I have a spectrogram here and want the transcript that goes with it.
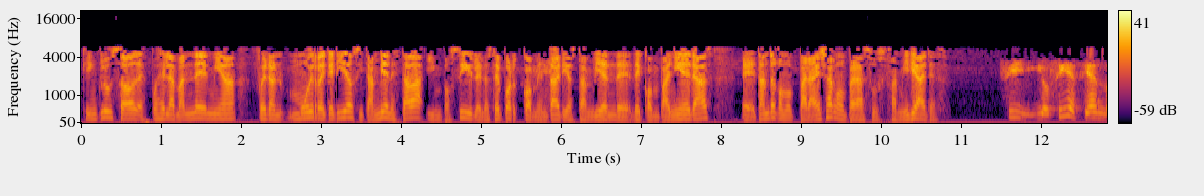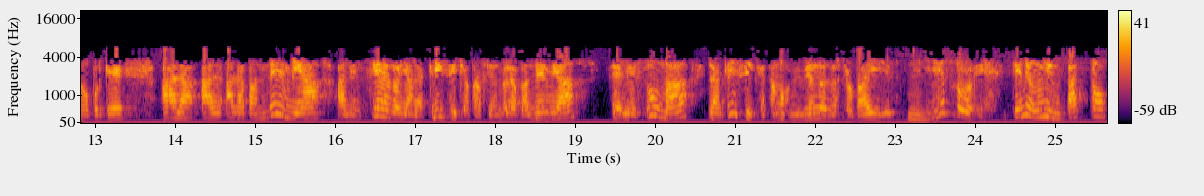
que incluso después de la pandemia fueron muy requeridos y también estaba imposible, lo sé por comentarios también de, de compañeras, eh, tanto como para ella como para sus familiares. Sí, lo sigue siendo, porque a la, a, a la pandemia, al encierro y a la crisis que ocasionó la pandemia, se le suma la crisis que estamos viviendo en nuestro país Mm. y eso eh, tiene un impacto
